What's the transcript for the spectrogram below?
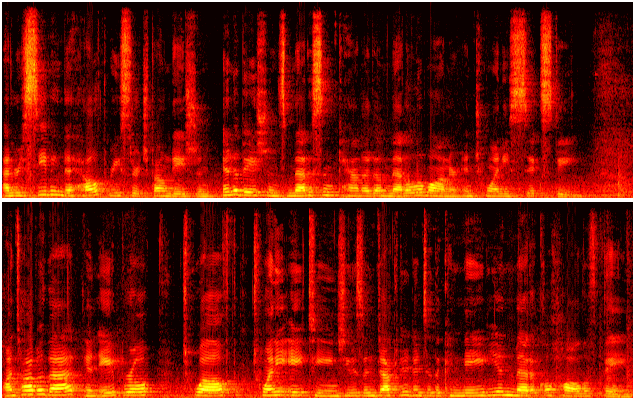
and receiving the Health Research Foundation Innovations Medicine Canada Medal of Honor in 2016. On top of that, in April 12, 2018, she was inducted into the Canadian Medical Hall of Fame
